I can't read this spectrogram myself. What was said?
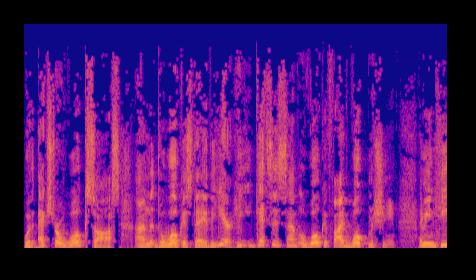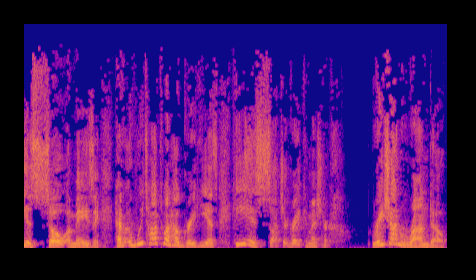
with extra woke sauce on the wokest day of the year. He gets his a wokeified woke machine. I mean, he is so amazing. Have we talked about how great he is? He is such a great commissioner. Rajon Rondo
